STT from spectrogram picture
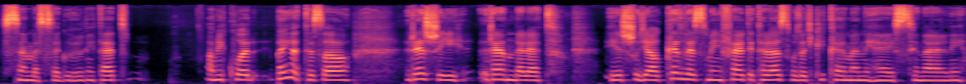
szembeszegülni. Tehát amikor bejött ez a rezsi rendelet, és ugye a kedvezmény feltétele az volt, hogy ki kell menni helyszínelni,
